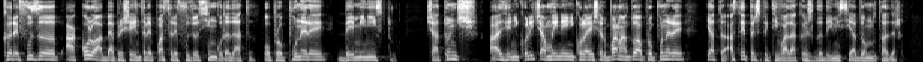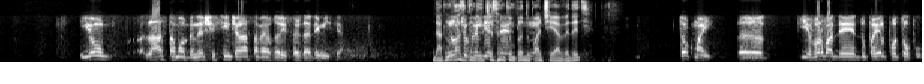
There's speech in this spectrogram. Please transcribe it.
Că refuză, acolo abia președintele poate să refuze o singură dată, o propunere de ministru. Și atunci, azi e Nicolicea, mâine e Nicolae Șerban, a doua propunere, iată, asta e perspectiva dacă își dă demisia domnul Toader. Eu la asta mă gândesc și sincer asta mi-aș dori să-și dea demisia. Dar nu, Nu v-ați știu gândit când ce se este- întâmplă după aceea, vedeți? Tocmai. Uh, e vorba de după el potopul.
